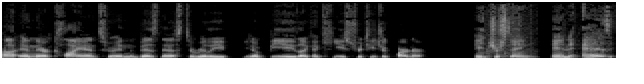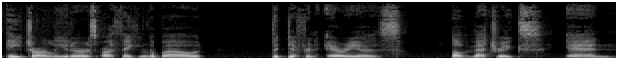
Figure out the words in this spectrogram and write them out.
uh, and their clients who are in the business to really, you know, be like a key strategic partner. Interesting. And as HR leaders are thinking about the different areas of metrics and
